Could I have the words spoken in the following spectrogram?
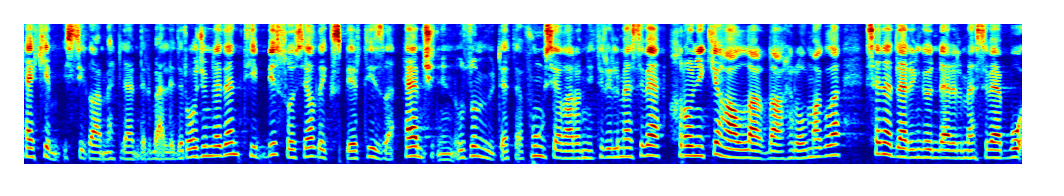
həkim istiqamətləndirməlidir. O cümlədən tibbi sosial ekspertiza, həmçinin uzun müddətə funksiyaların itirilməsi və xroniki hallar daxil olmaqla sənədlərin göndərilməsi və bu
